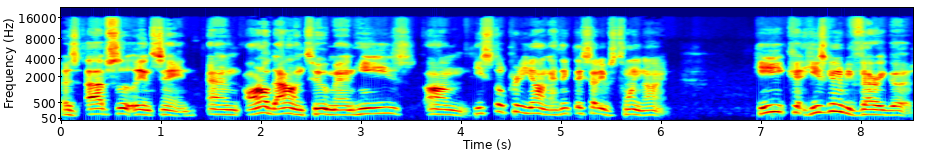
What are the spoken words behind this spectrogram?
That is absolutely insane. And Arnold Allen too, man. He's um he's still pretty young. I think they said he was twenty nine. He he's going to be very good.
